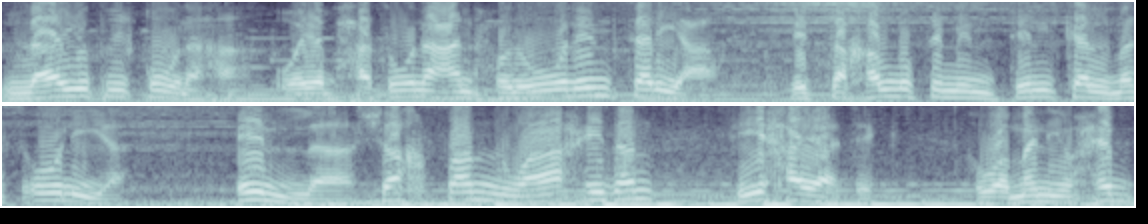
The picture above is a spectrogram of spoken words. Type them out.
لا يطيقونها ويبحثون عن حلول سريعة للتخلص من تلك المسؤولية إلا شخصا واحدا في حياتك. هو من يحب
